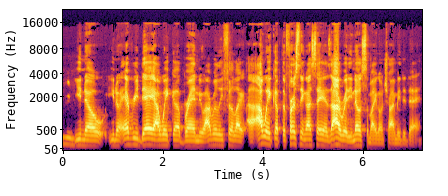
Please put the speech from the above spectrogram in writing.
mm-hmm. you know, you know, every day I wake up brand new. I really feel like I wake up. The first thing I say is, I already know somebody gonna try me today.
